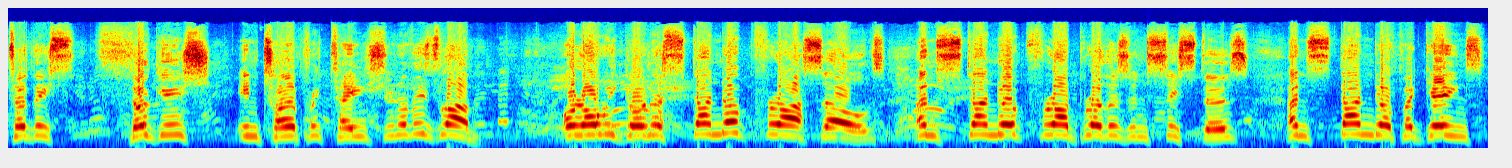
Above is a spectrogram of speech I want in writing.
to this thuggish interpretation of Islam? Or are we going to stand up for ourselves and stand up for our brothers and sisters and stand up against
